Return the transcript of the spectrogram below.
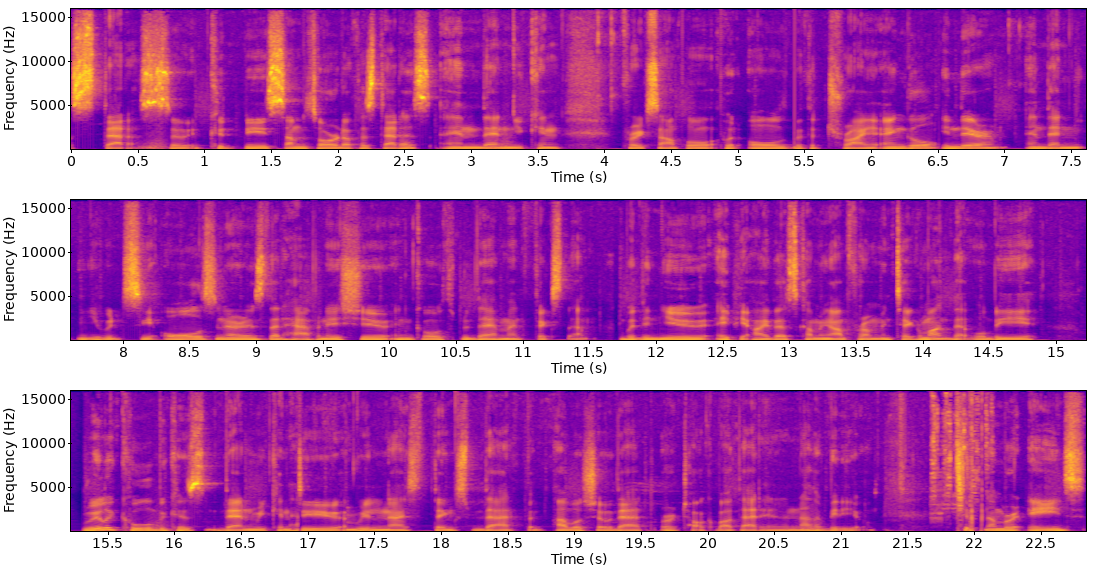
status. So it could be some sort of a status and then you can, for example, put all with a triangle in there and then you would see all scenarios that have an issue and go through them and fix them. With the new API that's coming up from Integromat, that will be really cool because then we can do really nice things with that, but I will show that or talk about that in another video. Tip number eight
